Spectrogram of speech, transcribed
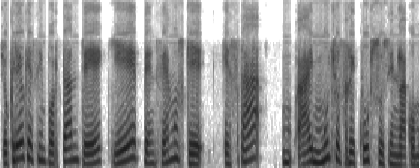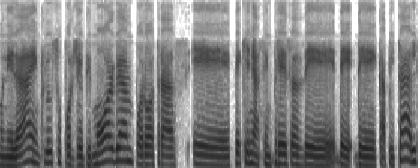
Yo creo que es importante que pensemos que está hay muchos recursos en la comunidad, incluso por JP Morgan, por otras eh, pequeñas empresas de, de, capital,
